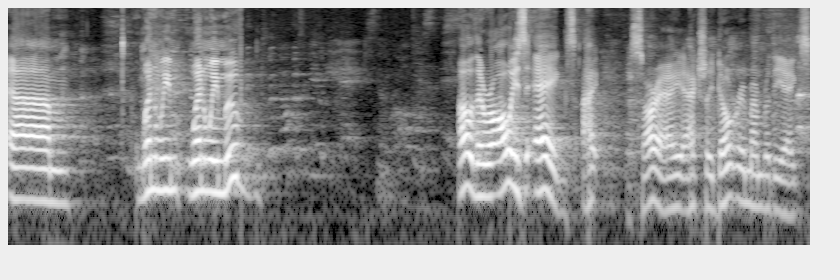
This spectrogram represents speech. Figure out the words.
Um, when, we, when we moved. Oh, there were always eggs. I, sorry, I actually don't remember the eggs.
